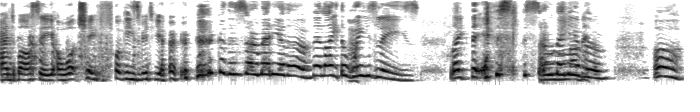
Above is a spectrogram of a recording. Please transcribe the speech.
And Marcy are watching Foggy's video because there's so many of them. They're like the Weasleys. Like there's so many of them. Oh,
